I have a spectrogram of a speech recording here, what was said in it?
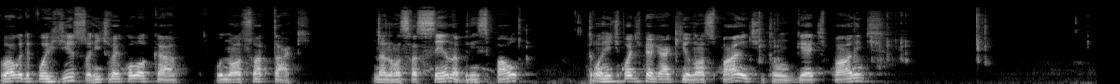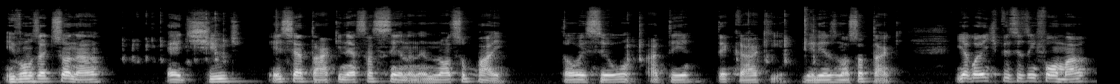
Logo depois disso, a gente vai colocar o nosso ataque na nossa cena principal. Então a gente pode pegar aqui o nosso parent, então get parent, e vamos adicionar Add Shield esse ataque nessa cena, né, no nosso pai. Então vai ser o ATTK aqui, beleza? Nosso ataque. E agora a gente precisa informar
